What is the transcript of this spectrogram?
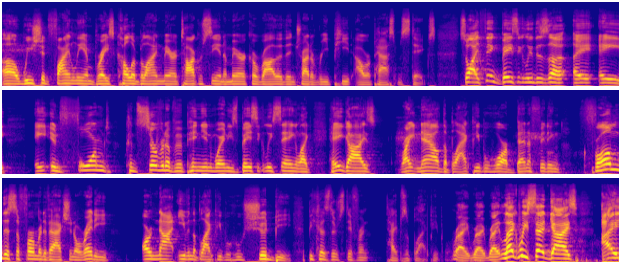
Uh, we should finally embrace colorblind meritocracy in America rather than try to repeat our past mistakes. So I think basically this is a a a, a informed conservative opinion when he's basically saying like, hey guys, right now the black people who are benefiting from this affirmative action already are not even the black people who should be because there's different types of black people. Right, right, right. Like we said, guys, I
